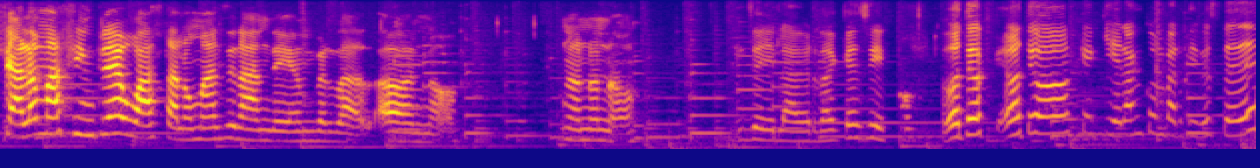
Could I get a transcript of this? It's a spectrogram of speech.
Sea lo más simple o hasta lo más grande, en verdad. Oh, no. No, no, no. Sí, la verdad que sí. ¿Otro, otro que quieran compartir ustedes?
